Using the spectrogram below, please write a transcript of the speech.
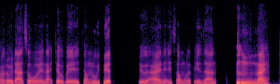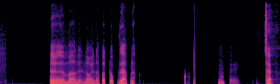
Rồi đa số lại trở về trong núi tuyết chứ ai lại sống ở thế gian này. Mà lại nói là Phật độc giác được. Okay. dạ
